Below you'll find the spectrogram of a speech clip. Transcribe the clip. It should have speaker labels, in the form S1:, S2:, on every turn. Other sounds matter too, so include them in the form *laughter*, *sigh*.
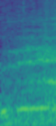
S1: Yeah! *laughs*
